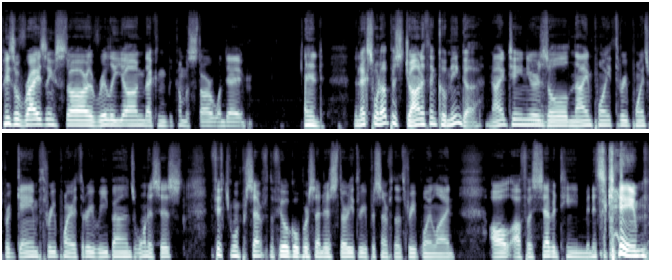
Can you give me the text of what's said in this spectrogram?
he's a rising star, really young, that can become a star one day. And the next one up is Jonathan Kuminga, 19 years Mm. old, 9.3 points per game, 3.3 rebounds, one assist, 51% from the field goal percentage, 33% from the three point line, all off of 17 minutes a game.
